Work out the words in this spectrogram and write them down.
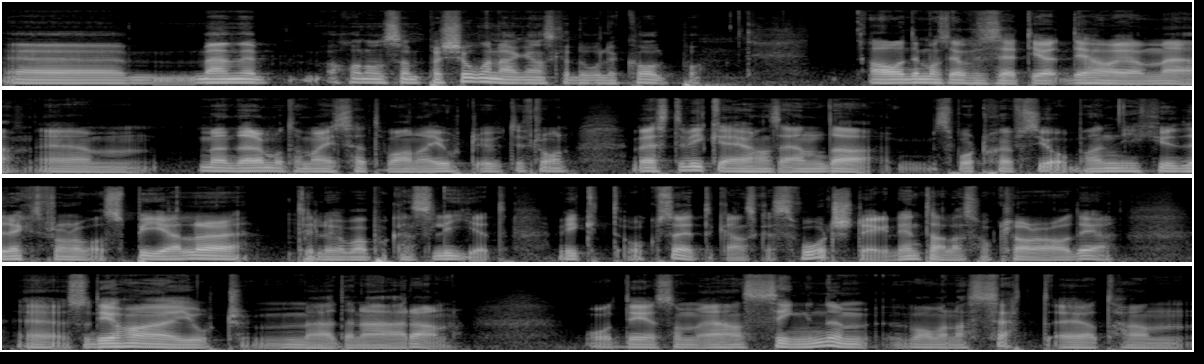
Eh, men honom som person har jag ganska dålig koll på. Ja, det måste jag också säga att det har jag med. Ehm, men däremot har man ju sett vad han har gjort utifrån. Västervik är ju hans enda sportchefsjobb. Han gick ju direkt från att vara spelare till att jobba på kansliet, vilket också är ett ganska svårt steg. Det är inte alla som klarar av det. Eh, så det har jag gjort med den äran. Och det som är hans signum, vad man har sett, är att han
